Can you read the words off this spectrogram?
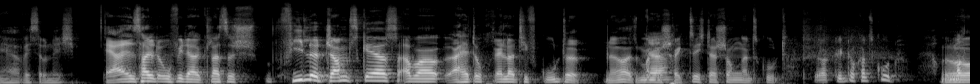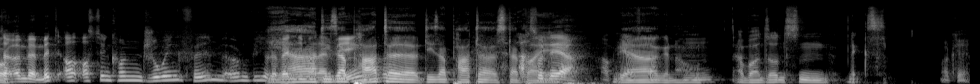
ja, auch nicht. Ja, ist halt auch wieder klassisch viele Jumpscares, aber halt auch relativ gute. Ne? Also man ja. erschreckt sich da schon ganz gut. Ja, klingt doch ganz gut. Und Macht da irgendwer mit aus den Conjuring-Filmen irgendwie? Oder ja, dieser erwähnt, Pate, oder? dieser Pater ist dabei. Ach so, der. Okay, ja, genau. Mhm. Aber ansonsten nix. Okay.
